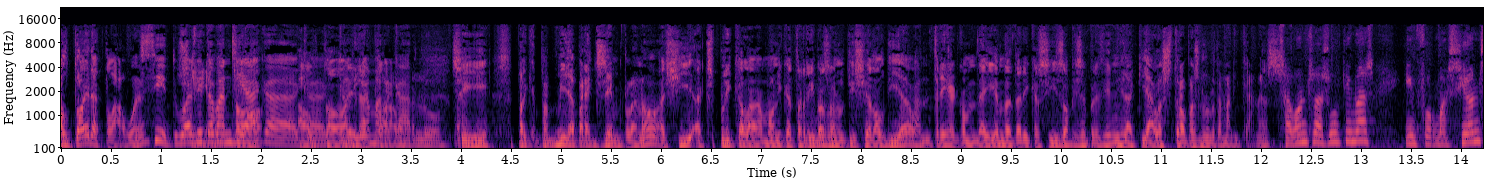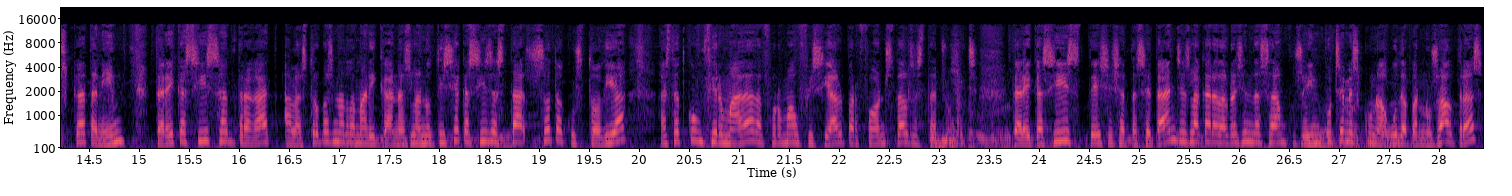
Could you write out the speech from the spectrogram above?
el to era clau, eh? Sí, tu has dit el abans to- ja que, que calia marcar-lo. Sí, perquè, per- mira, per exemple, no? així explica la Mònica Terribas la notícia del dia, l'entrega, com dèiem, de Tariq Assis, el vicepresident iraquià, a les tropes nord-americanes. Segons les últimes informacions que tenim, Tarek Assis s'ha entregat a les tropes nord-americanes. La notícia que Assis està sota custòdia ha estat confirmada de forma oficial per fonts dels Estats Units. Tarek Assis té 67 anys, és la cara del règim de Saddam Hussein, potser més coneguda per nosaltres,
